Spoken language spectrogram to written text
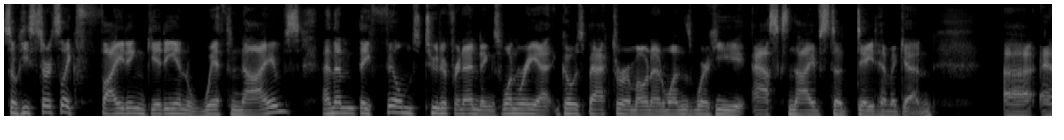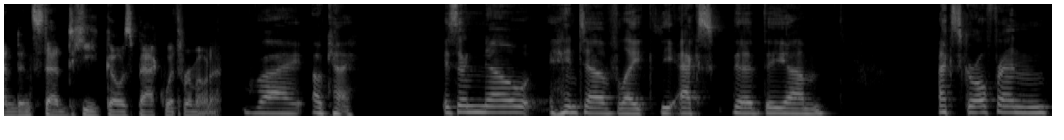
So he starts like fighting Gideon with knives. And then they filmed two different endings one where he uh, goes back to Ramona and one's where he asks knives to date him again. Uh, and instead he goes back with Ramona. Right. Okay. Is there no hint of like the ex the the um ex girlfriend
